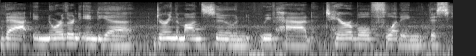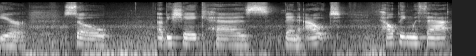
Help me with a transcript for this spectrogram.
that in northern India during the monsoon, we've had terrible flooding this year. So, Abhishek has been out helping with that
